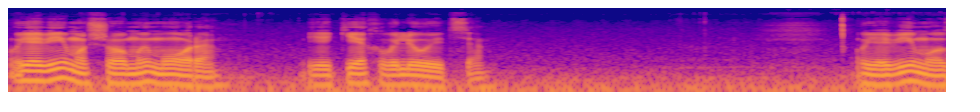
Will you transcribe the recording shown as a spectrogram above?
Уявімо, що ми море, яке хвилюється. Уявімо,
